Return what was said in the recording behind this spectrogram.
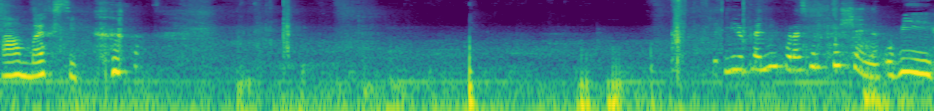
А, мерсі. Mis le planning pour la semaine prochaine. Oui,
